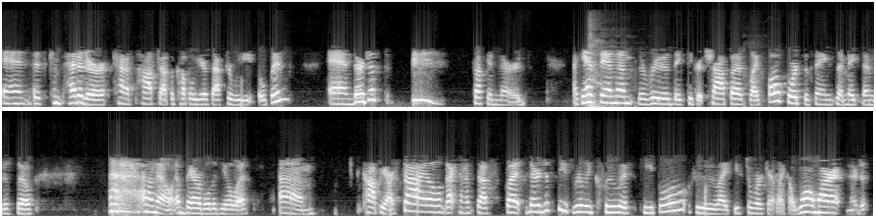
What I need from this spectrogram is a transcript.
and this competitor kind of popped up a couple years after we opened and they're just fucking nerds. I can't stand them. They're rude. They secret shop us, like all sorts of things that make them just so, I don't know, unbearable to deal with. Um, copy our style, that kind of stuff. But they're just these really clueless people who like used to work at like a Walmart and they're just,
